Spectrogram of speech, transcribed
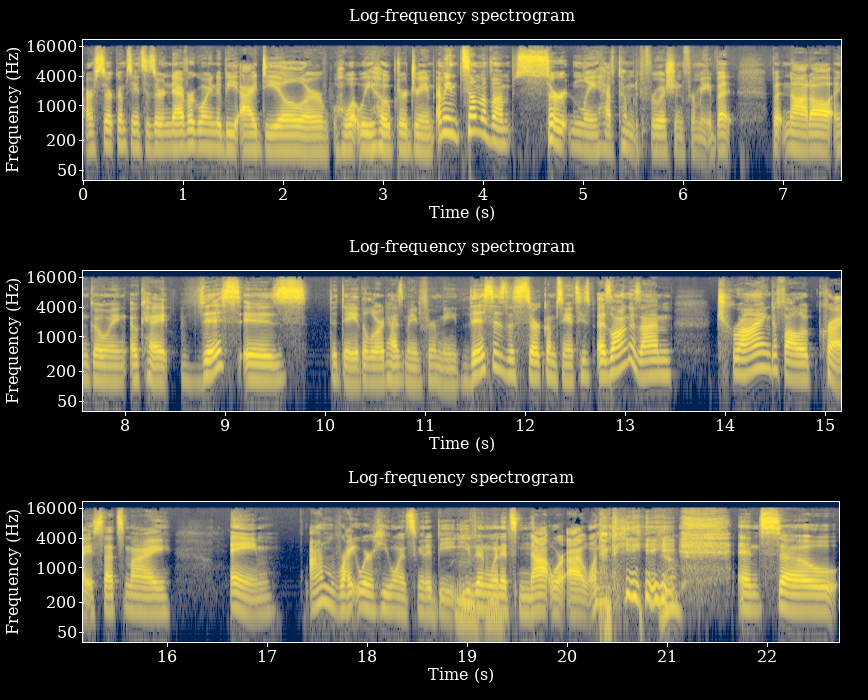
Our circumstances are never going to be ideal or what we hoped or dreamed. I mean, some of them certainly have come to fruition for me, but but not all. And going, okay, this is the day the Lord has made for me. This is the circumstance. He's as long as I'm trying to follow Christ, that's my aim. I'm right where he wants me to be, even when mm-hmm. it's not where I want to be. And so,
